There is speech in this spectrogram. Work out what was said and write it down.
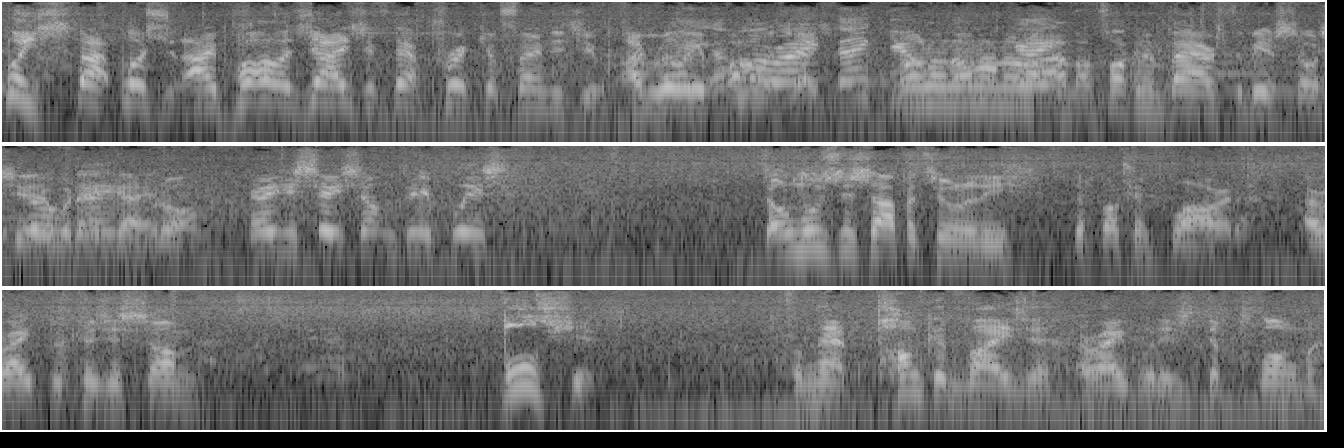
please stop. Listen, I apologize if that prick offended you. I really Oh, I'm all apologize. right, thank you. No, no, no, I'm no, no. okay. I'm, I'm fucking embarrassed to be associated with that guy at all. Can I just say something to you, please? Don't lose this opportunity to fucking Florida, all right? Because of some bullshit from that punk advisor, all right, with his diploma,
